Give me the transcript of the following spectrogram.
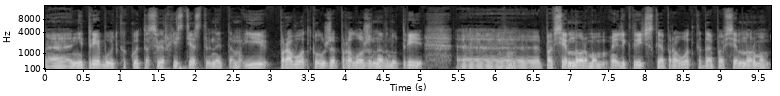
э, не требует какой-то сверхъестественной там, и проводка уже проложена внутри э, угу. по всем нормам, электрическая проводка, да, по всем нормам,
